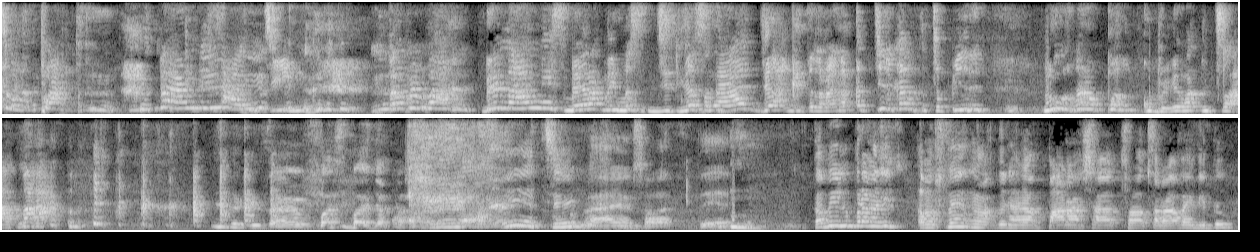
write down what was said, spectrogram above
Sumpah Nangis anjing Tapi bang Dia nangis berak di masjid Nggak sengaja gitu loh Anak kecil kan kecepirit Lu kenapa? Ku berak di celana itu kisah masih banyak lah, Iya sih. Lah yang sholat itu ya. Tapi lu pernah gak sih, maksudnya ngelakuin hal yang parah saat sholat taraweh gitu?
